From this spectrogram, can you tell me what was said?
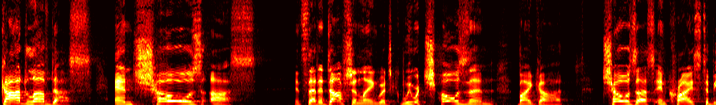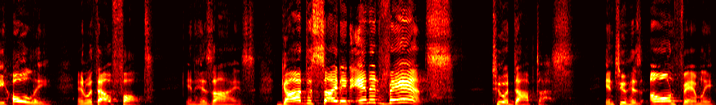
God loved us and chose us. It's that adoption language. We were chosen by God, chose us in Christ to be holy and without fault in His eyes. God decided in advance to adopt us into His own family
